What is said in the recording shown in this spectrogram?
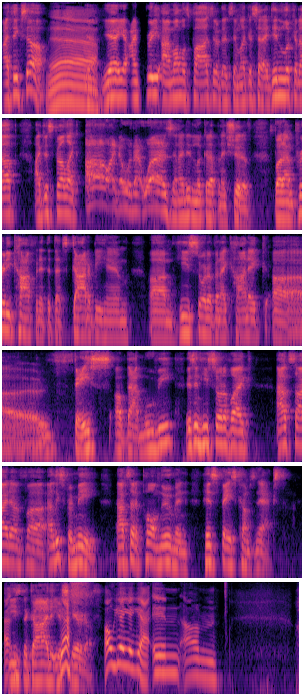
I think so. Yeah. Yeah, yeah, yeah. I'm pretty. I'm almost positive that's him. Like I said, I didn't look it up. I just felt like, oh, I know where that was, and I didn't look it up, and I should have. But I'm pretty confident that that's got to be him. Um, he's sort of an iconic uh, face of that movie, isn't he? Sort of like outside of, uh, at least for me, outside of Paul Newman, his face comes next. He's the guy that you're yes. scared of. Oh yeah, yeah, yeah. In um,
